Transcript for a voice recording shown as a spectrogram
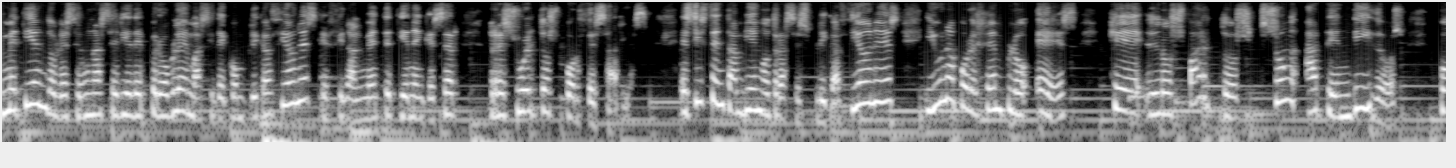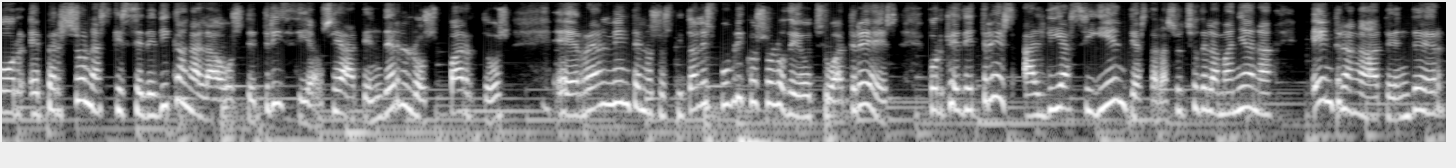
metiéndoles en una serie de problemas y de complicaciones que finalmente tienen que ser resueltos por cesáreas. Existen también otras explicaciones y una, por ejemplo, es que los partos son atendidos por eh, personas que se dedican a la obstetricia, o sea, atender los partos, eh, realmente en los hospitales públicos solo de 8 a 3, porque de 3 al día siguiente hasta las 8 de la mañana entran a atender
